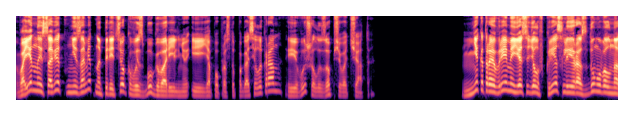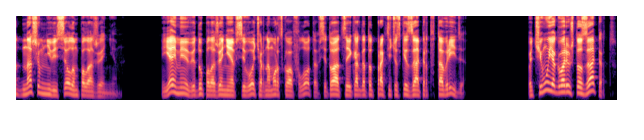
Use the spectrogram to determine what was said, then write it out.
Военный совет незаметно перетек в избу-говорильню, и я попросту погасил экран и вышел из общего чата. Некоторое время я сидел в кресле и раздумывал над нашим невеселым положением. Я имею в виду положение всего Черноморского флота в ситуации, когда тот практически заперт в Тавриде. Почему я говорю, что заперт?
